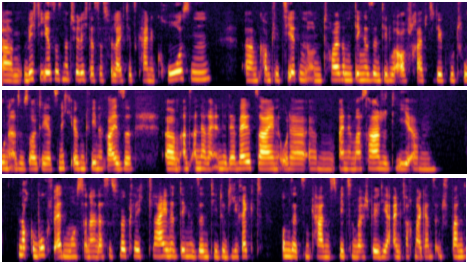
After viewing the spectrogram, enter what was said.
Ähm, wichtig ist es natürlich, dass das vielleicht jetzt keine großen ähm, komplizierten und teuren Dinge sind, die du aufschreibst, die dir gut tun. Also sollte jetzt nicht irgendwie eine Reise ähm, ans andere Ende der Welt sein oder ähm, eine Massage, die ähm, noch gebucht werden muss, sondern dass es wirklich kleine Dinge sind, die du direkt umsetzen kannst, wie zum Beispiel dir einfach mal ganz entspannt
